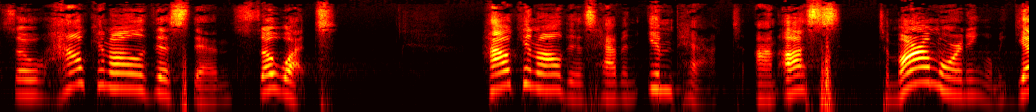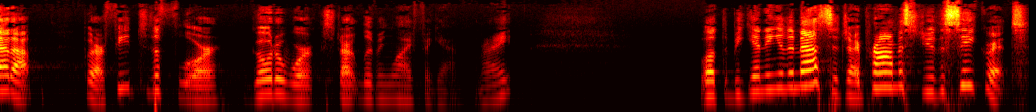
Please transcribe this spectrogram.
So, how can all of this then, so what? How can all this have an impact on us tomorrow morning when we get up, put our feet to the floor, go to work, start living life again, right? Well, at the beginning of the message, I promised you the secret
